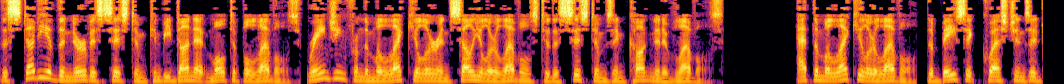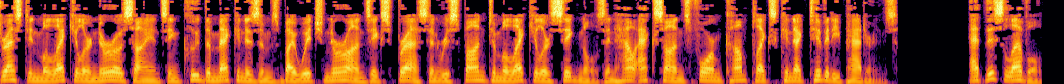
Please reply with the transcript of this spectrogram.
The study of the nervous system can be done at multiple levels, ranging from the molecular and cellular levels to the systems and cognitive levels. At the molecular level, the basic questions addressed in molecular neuroscience include the mechanisms by which neurons express and respond to molecular signals and how axons form complex connectivity patterns. At this level,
